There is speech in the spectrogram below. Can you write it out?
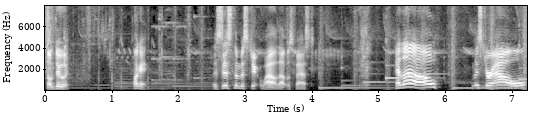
Don't do it. Okay. Is this the mystery? Wow, that was fast. Hello, Mr. Owl.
